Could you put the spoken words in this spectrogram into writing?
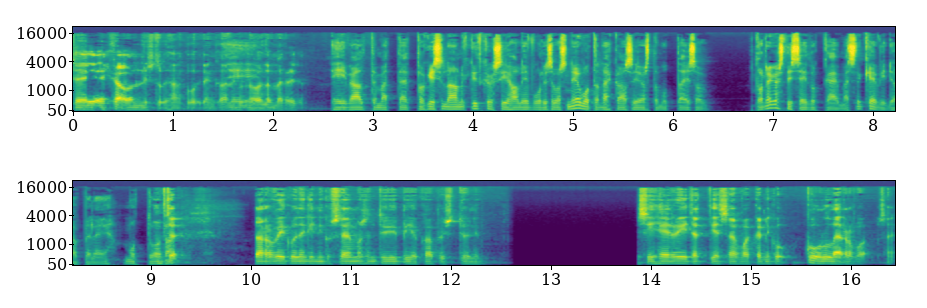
Se ei ehkä onnistu ihan kuitenkaan niin ei, niin noilla meritä. Ei välttämättä. Toki sillä on kytköksiä Hollywoodissa, voisi neuvotella ehkä asioista, mutta ei se ole, todennäköisesti se ei tule käymään, se tekee videopelejä. Mutta tuota... Se tarvii kuitenkin niin semmoisen tyypin, joka pystyy niin siihen riitä, tietsä, vaikka niinku Kullervo sen,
